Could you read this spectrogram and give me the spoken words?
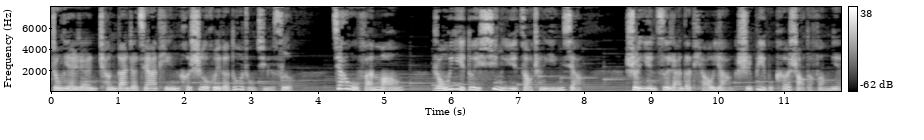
中年人承担着家庭和社会的多种角色，家务繁忙，容易对性欲造成影响。顺应自然的调养是必不可少的方面。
